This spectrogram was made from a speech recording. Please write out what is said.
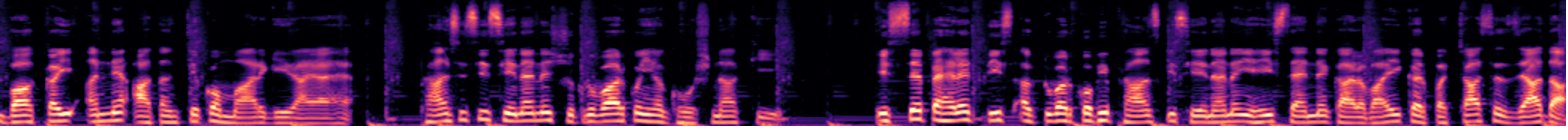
व कई अन्य आतंकियों को मार गिराया है। फ्रांसीसी सेना ने शुक्रवार को यह घोषणा की। इससे पहले 30 अक्टूबर को भी फ्रांस की सेना ने यही सैन्य कार्रवाई कर 50 से ज़्यादा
